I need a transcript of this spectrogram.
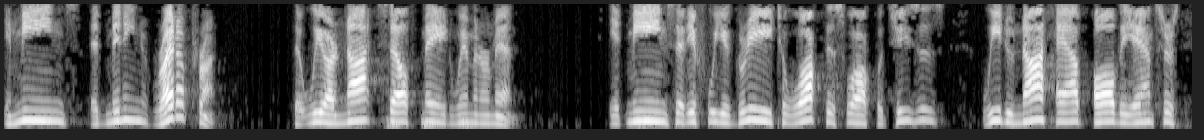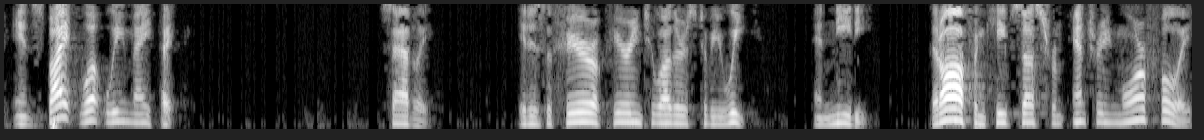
It means admitting right up front that we are not self-made women or men. It means that if we agree to walk this walk with Jesus, we do not have all the answers in spite what we may think. Sadly, it is the fear of appearing to others to be weak and needy that often keeps us from entering more fully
